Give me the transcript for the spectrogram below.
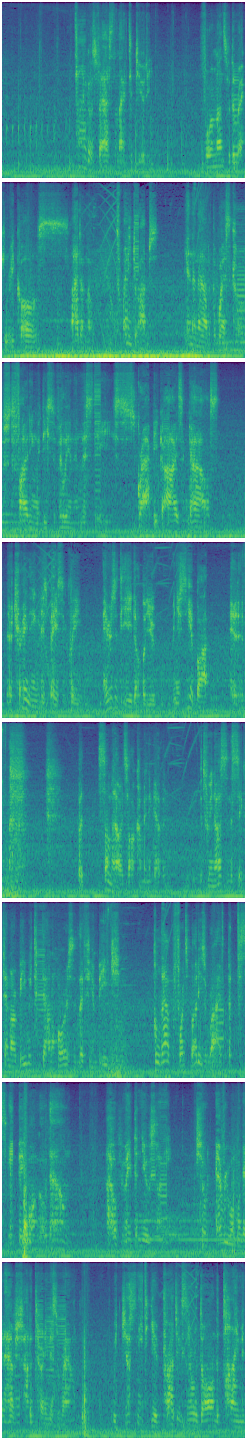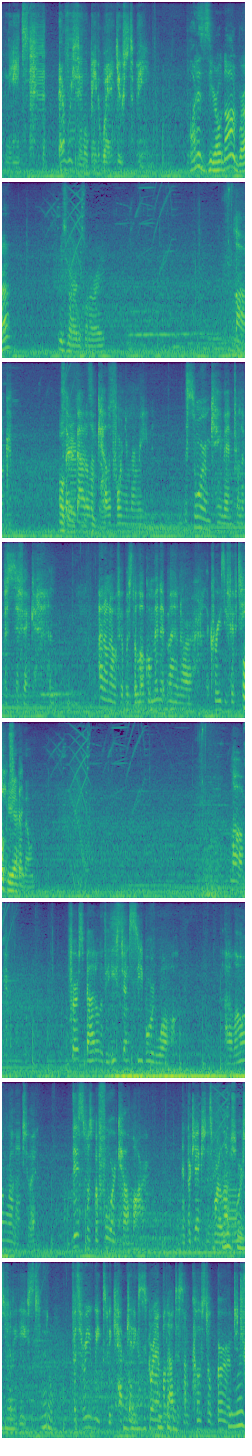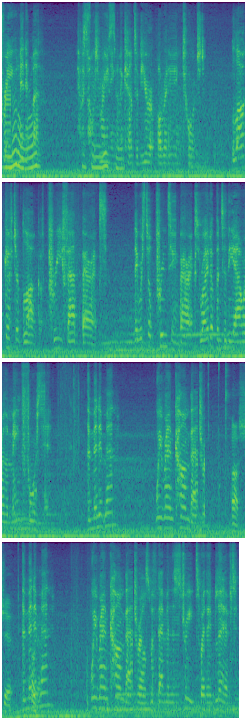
Time goes fast on active duty. Four months with the wreck and recalls. I don't know. 20 drops. In and out of the West Coast, fighting with these civilian enlistees, scrappy guys and gals. Their training is basically, here's a DEW. When you see a bot, hit it. but somehow it's all coming together. Between us and the 6th MRB, we took down a Horus at Lithium Beach. Pulled out before its buddies arrived, but to see a big one go down. I hope you made the news, honey. Showed everyone we're gonna have a shot at turning this around. We just need to give Project Zero Dawn the time it needs, and everything will be the way it used to be. What is Zero Dawn, bruh? Let me see if I heard this one already. Log. Okay. Third Battle of. California Marine. The swarm came in from the Pacific, and I don't know if it was the local Minutemen or the Crazy 15th, Okay, yeah, I but heard that one. Log. First battle of the eastern seaboard wall. Had a long run up to it. This was before Kalmar, and projections were a lot worse for the east. For three weeks, we kept Oh, getting scrambled out to some coastal burg to train Minutemen. It was always they were used raining on account of Europe already being torched. Block after block of prefab barracks. They were still printing barracks right up until the hour the main force hit. The Minutemen? We ran combat Ah, Oh shit. The Okay. We ran combat drills with them in the streets where they'd lived,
